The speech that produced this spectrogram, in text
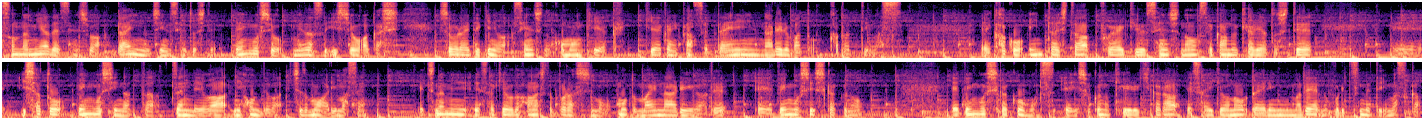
そんな宮台選手は第二の人生として弁護士を目指す意思を明かし将来的には選手の顧問契約契約に関する代理人になれればと語っています、過去引退したプロ野球選手のセカンドキャリアとしてえー、医者と弁護士になった前例は日本では一度もありません、えちなみに、え先ほど話したボラッシュも元マイナーリーガーで、え弁護士資格のえ弁護士資格を持つ、え異色の経歴から、え最強の代理人まで上り詰めていますが、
